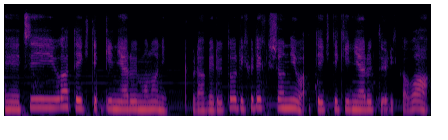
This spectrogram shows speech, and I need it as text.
えー、チームが定期的にやるものに比べるとリフレクションには定期的にやるというよりかは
